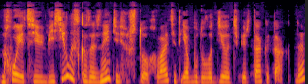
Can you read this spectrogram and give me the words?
находит в себе силы сказать, знаете что, хватит, я буду вот делать теперь так и так, да?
